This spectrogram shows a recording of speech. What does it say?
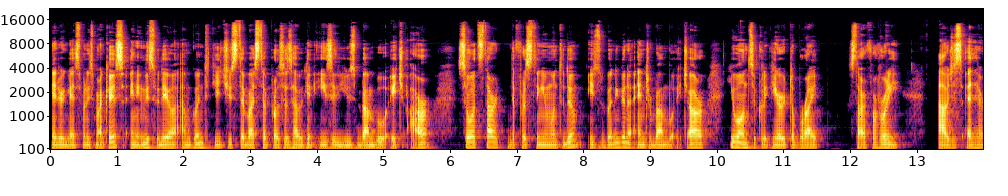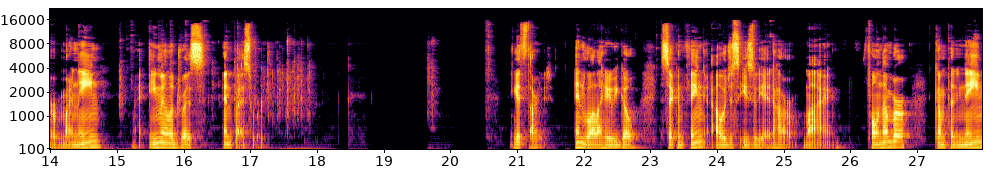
Hey there guys, is Marcus and in this video I'm going to teach you step-by-step -step process how you can easily use Bamboo HR. So let's start. The first thing you want to do is when you're going to enter Bamboo HR, you want to click here top right, start for free. I'll just add here my name, my email address and password. Get started. And voila, here we go. The second thing, I will just easily add here my phone number, company name,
